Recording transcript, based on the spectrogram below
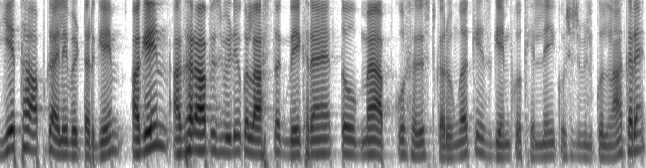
ये था आपका एलिवेटर गेम अगेन अगर आप इस वीडियो को लास्ट तक देख रहे हैं तो मैं आपको सजेस्ट करूँगा कि इस गेम को खेलने की कोशिश बिल्कुल ना करें।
